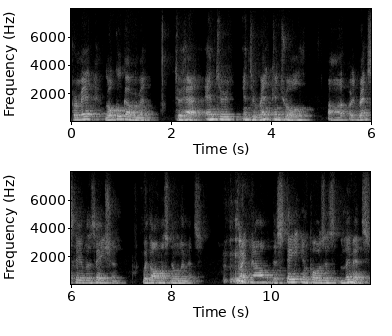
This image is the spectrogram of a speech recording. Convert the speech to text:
permit local government to have enter into rent control uh, rent stabilization with almost no limits. Right now, the state imposes limits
